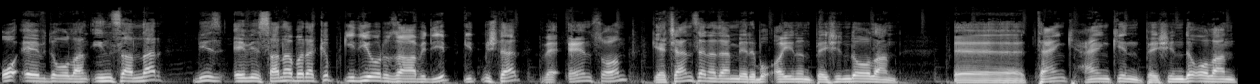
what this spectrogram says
o evde olan insanlar biz evi sana bırakıp gidiyoruz abi deyip gitmişler ve en son geçen seneden beri bu ayının peşinde olan e, Tank Hank'in peşinde olan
